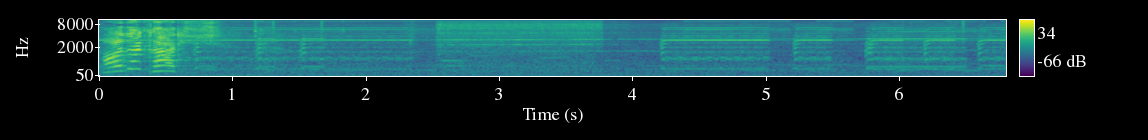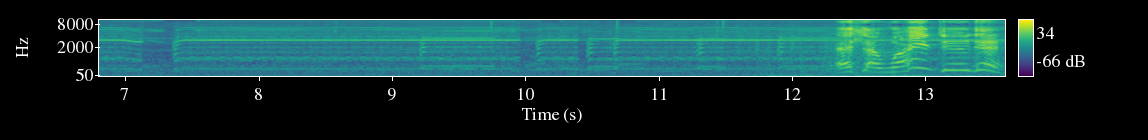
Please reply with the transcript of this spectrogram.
Oh, the cat. That's a do that?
